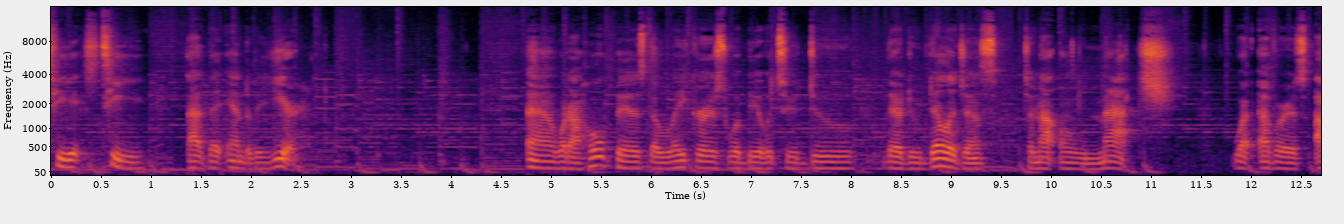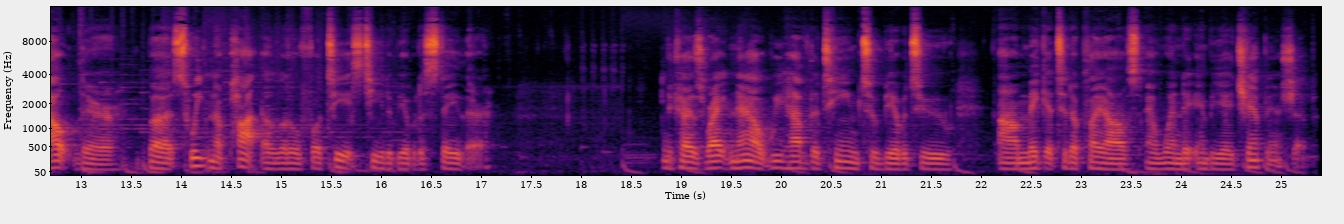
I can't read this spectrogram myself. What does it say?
THT at the end of the year. And what I hope is the Lakers will be able to do their due diligence to not only match whatever is out there but sweeten the pot a little for THT to be able to stay there. Because right now we have the team to be able to um, make it to the playoffs and win the NBA championship.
